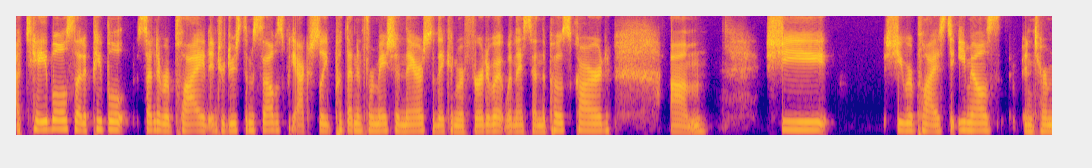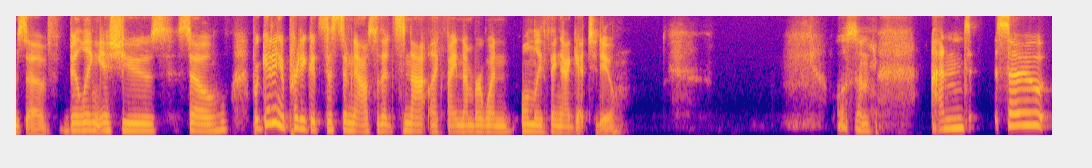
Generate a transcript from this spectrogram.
a table so that if people send a reply and introduce themselves, we actually put that information there so they can refer to it when they send the postcard. Um, she she replies to emails in terms of billing issues. So we're getting a pretty good system now so that it's not like my number one only thing I get to do. Awesome. And so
